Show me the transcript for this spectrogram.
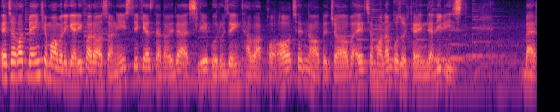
اعتقاد به اینکه معاملهگری کار آسانی است یکی از دلایل اصلی بروز این توقعات نابجا و احتمالا بزرگترین دلیلی است. بر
